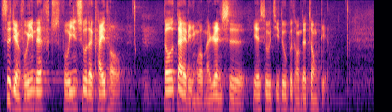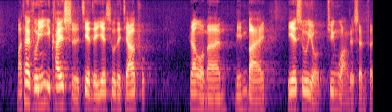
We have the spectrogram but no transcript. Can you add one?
四卷福音的福音书的开头，都带领我们认识耶稣基督不同的重点。马太福音一开始借着耶稣的家谱，让我们明白耶稣有君王的身份。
